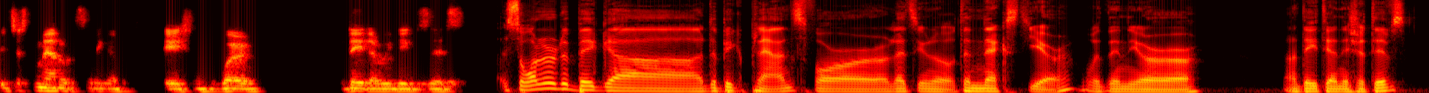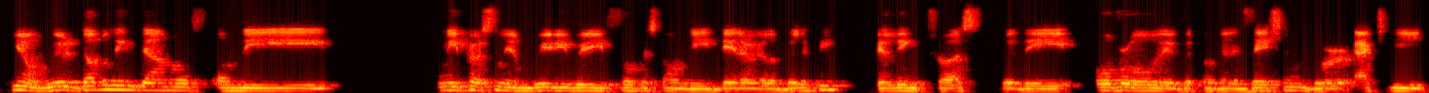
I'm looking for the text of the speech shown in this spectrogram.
it's just a matter of setting up expectations where data really exists. So, what are the big uh, the big plans for let's you know the next year within your uh, data initiatives? You know, we're doubling down on the me personally, I'm really, really focused on the data availability, building trust with the overall organization. We're actually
